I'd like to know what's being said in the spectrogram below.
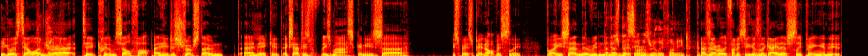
he goes to a laundrette to clean himself up, and he just strips down uh, naked, except his his mask and his uh, his face paint, obviously. But he's sitting there reading the newspaper. That scene was really funny. That's a really funny scene because mm-hmm. the guy there sleeping, and it,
